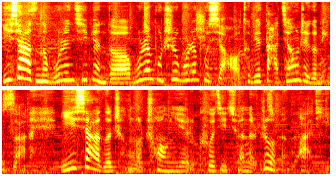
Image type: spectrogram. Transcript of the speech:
一下子呢，无人机变得无人不知、无人不晓，特别大疆这个名字啊，一下子成了创业科技圈的热门话题。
